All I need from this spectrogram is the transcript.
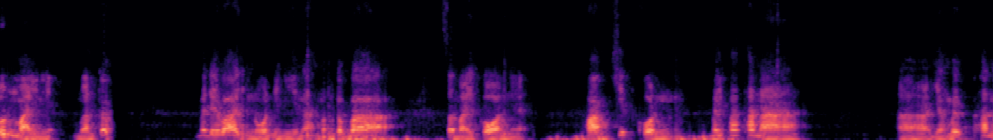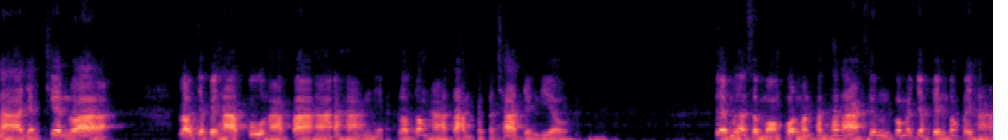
รุ่นใหม่เนี่ย เหมือนกับ ไม่ได้ว่าอย่างโน้นอย่างนี้นะเหมือนกับว่าสมัยก่อนเนี่ย ความคิดคนไม่พัฒนาอ่ายังไม่พัฒนาอย่างเช่นว่า เราจะไปหาปูหาปลาหาอาหารเนี่ย เราต้องหาตามธรรมชาติอย่างเดียว แต่เมื่อสมองคนมันพัฒนาขึ้นก็ไม่จำเป็นต้องไปหา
